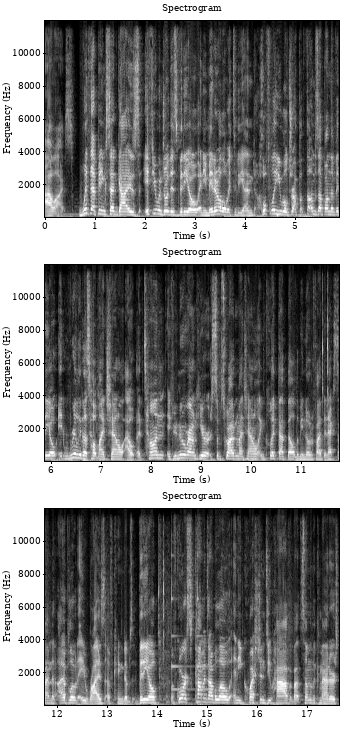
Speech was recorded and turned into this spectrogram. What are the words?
allies. With that being said guys if you enjoyed this video and you made it all the way to the end hopefully you will drop a thumbs up on the video. It really does help my channel out a ton. If you're new around here subscribe to my channel and click that bell to be notified the next time that I upload a rise of kingdoms video. Of course comment down below any questions you have about some of the commanders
